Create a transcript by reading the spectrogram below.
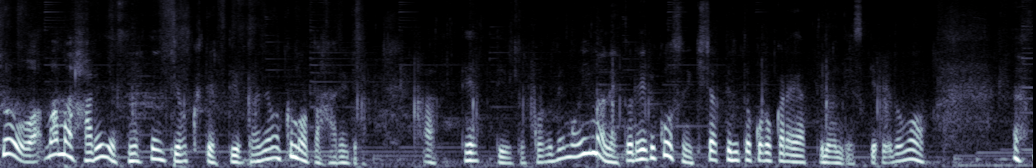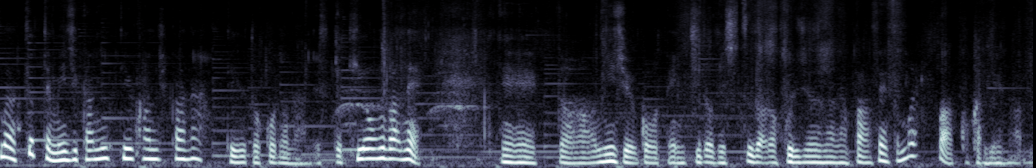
今日は、まあまあ晴れですね。天気良くてっていう感じの雲と晴れでてっていうところでも今ね、トレイルコースに来ちゃってるところからやってるんですけれども、まあちょっと身近にっていう感じかなっていうところなんですけど、気温がね、えー、っと、25.1度で湿度67%、まあ今は木陰なんで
